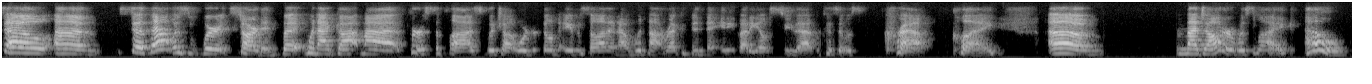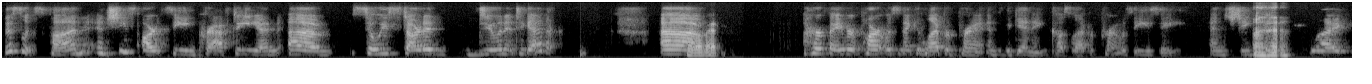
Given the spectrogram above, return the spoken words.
So, um, so that was where it started. But when I got my first supplies, which I ordered on Amazon, and I would not recommend that anybody else do that because it was crap clay. Um, my daughter was like, "Oh, this looks fun," and she's artsy and crafty, and um, so we started doing it together. Um, love it. Her favorite part was making leopard print in the beginning because leopard print was easy, and she could uh-huh. like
